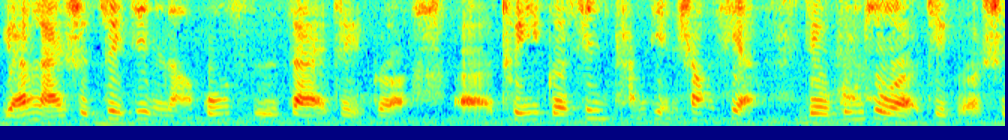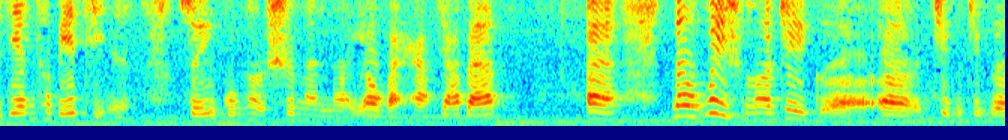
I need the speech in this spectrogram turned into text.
原来是最近呢，公司在这个呃推一个新产品上线，这个工作这个时间特别紧，所以工程师们呢要晚上加班。哎，那为什么这个呃这个这个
